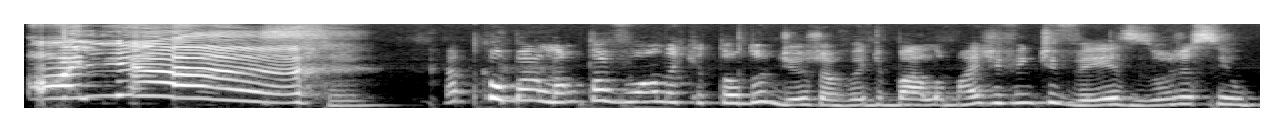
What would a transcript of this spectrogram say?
Olha! Sim. É porque o balão tá voando aqui todo dia. Eu já vou de balão mais de 20 vezes. Hoje, assim, o.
